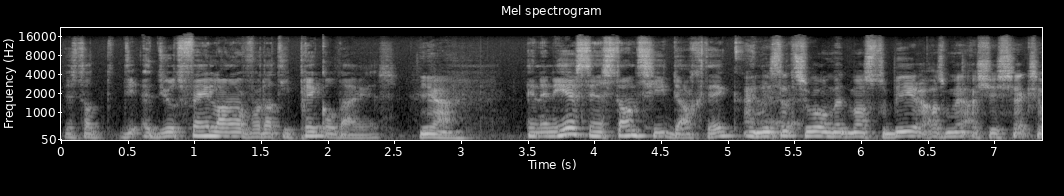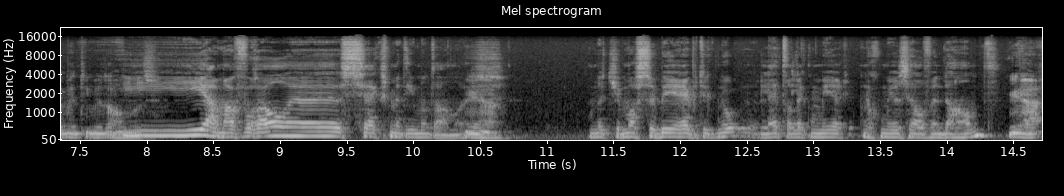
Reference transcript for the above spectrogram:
Dus dat, die, het duurt veel langer voordat die prikkel daar is. Ja. En in eerste instantie dacht ik... En is dat zowel met masturberen als met, als je seks hebt met iemand anders? Ja, maar vooral eh, seks met iemand anders. Ja. Omdat je masturberen heb je natuurlijk nog, letterlijk meer, nog meer zelf in de hand. Ja.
